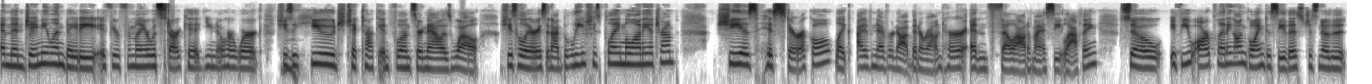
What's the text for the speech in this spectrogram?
And then Jaime Lyn Beatty, if you're familiar with StarKid, you know her work. She's mm. a huge TikTok influencer now as well. She's hilarious. And I believe she's playing Melania Trump she is hysterical. Like I've never not been around her and fell out of my seat laughing. So if you are planning on going to see this, just know that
